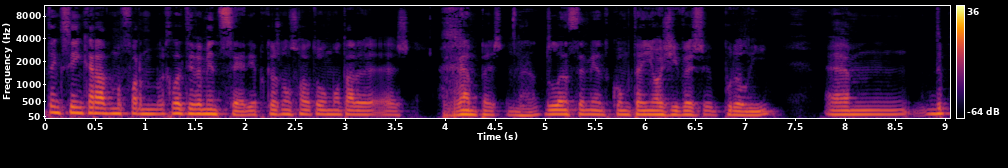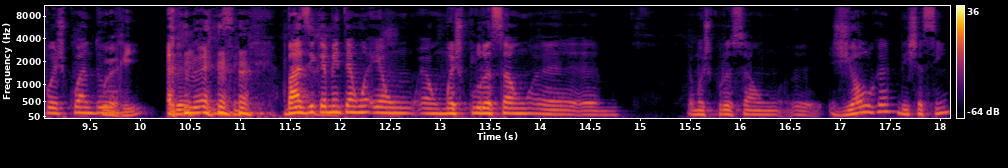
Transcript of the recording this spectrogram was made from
tem que ser encarado de uma forma relativamente séria, porque eles não só estão a montar a- as rampas Não. de lançamento como têm ogivas por ali. Ehm, depois quando... Por aí. Por- sim. Basicamente é, um, é, um, é uma exploração eh, eh, é uma exploração eh, geóloga, diz assim,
